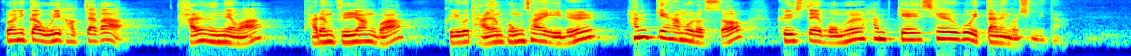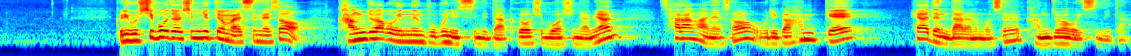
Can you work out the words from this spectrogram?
그러니까 우리 각자가 다른 은혜와 다른 분량과 그리고 다른 봉사의 일을 함께 함으로써 그리스도의 몸을 함께 세우고 있다는 것입니다. 그리고 15절, 16절 말씀에서 강조하고 있는 부분이 있습니다. 그것이 무엇이냐면 사랑 안에서 우리가 함께 해야 된다라는 것을 강조하고 있습니다.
